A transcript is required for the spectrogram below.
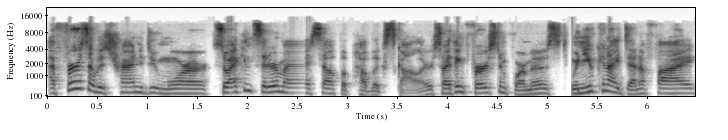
at first, I was trying to do more. So I consider myself a public scholar. So I think first and foremost, when you can identify,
